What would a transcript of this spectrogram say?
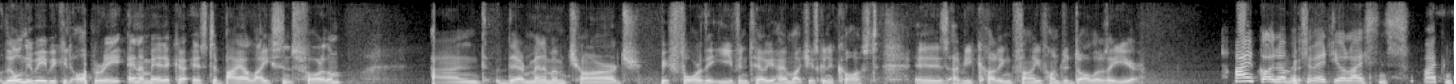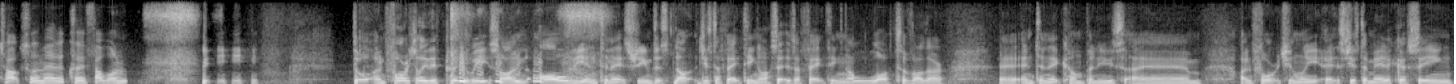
the only way we could operate in America is to buy a license for them and their minimum charge before they even tell you how much it's going to cost is a recurring $500 a year. I've got an amateur radio license. I can talk to America if I want. So unfortunately, they've put the weights on all the internet streams. It's not just affecting us; it is affecting a lot of other uh, internet companies. Um, unfortunately, it's just America saying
